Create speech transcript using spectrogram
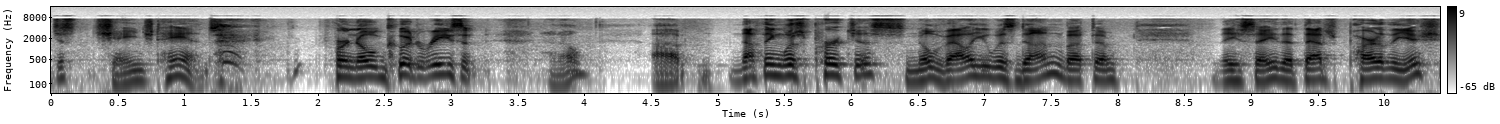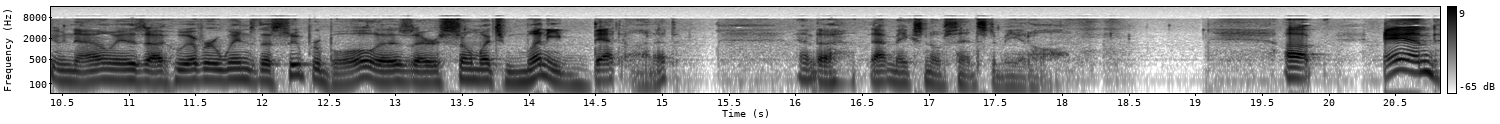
just changed hands for no good reason. You know, uh, nothing was purchased, no value was done, but um, they say that that's part of the issue now is uh, whoever wins the Super Bowl is there's so much money bet on it, and uh, that makes no sense to me at all. Uh, and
